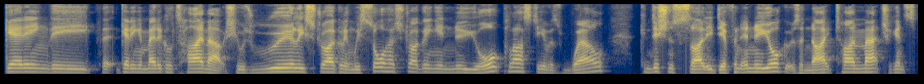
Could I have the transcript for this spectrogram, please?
getting the, the, getting a medical timeout. She was really struggling. We saw her struggling in New York last year as well. Conditions slightly different in New York. It was a nighttime match against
